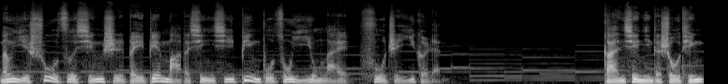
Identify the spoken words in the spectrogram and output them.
能以数字形式被编码的信息，并不足以用来复制一个人。感谢您的收听，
